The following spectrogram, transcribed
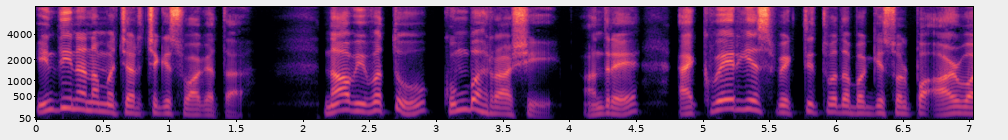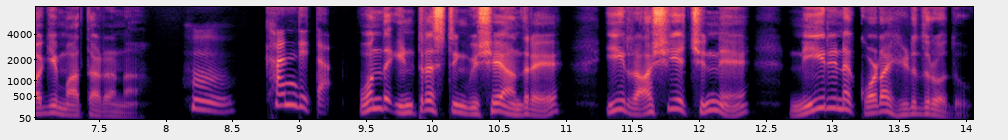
ಇಂದಿನ ನಮ್ಮ ಚರ್ಚೆಗೆ ಸ್ವಾಗತ. ನಾವಿವತ್ತು ಕುಂಭ ರಾಶಿ ಅಂದ್ರೆ ಅಕ್ವೇರಿಯಸ್ ವ್ಯಕ್ತಿತ್ವದ ಬಗ್ಗೆ ಸ್ವಲ್ಪ ಆಳವಾಗಿ ಮಾತಾಡೋಣ. ಹ್ಮ್ ಖಂಡಿತ. ಒಂದು ಇಂಟ್ರೆಸ್ಟಿಂಗ್ ವಿಷಯ ಅಂದ್ರೆ ಈ ರಾಶಿಯ ಚಿಹ್ನೆ ನೀರಿನ ಕೊಡ ಹಿಡಿದಿರೋದು.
